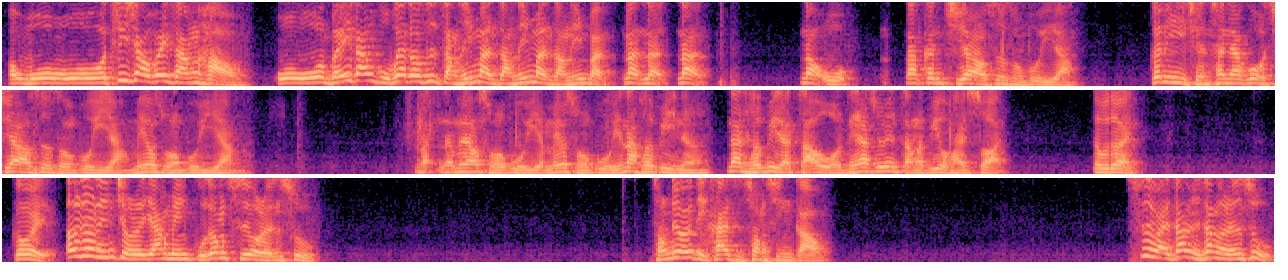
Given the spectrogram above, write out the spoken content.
哦，我我我绩效非常好，我我每一档股票都是涨停板，涨停板，涨停板，那那那那我那跟其他老师有什么不一样？跟你以前参加过其他老师有什么不一样？没有什么不一样，那那没有什么不一样，没有什么不一样，那何必呢？那你何必来找我？人家随便长得比我还帅，对不对？各位，二六零九的阳明股东持有人数。从六月底开始创新高，四百张以上的人数，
